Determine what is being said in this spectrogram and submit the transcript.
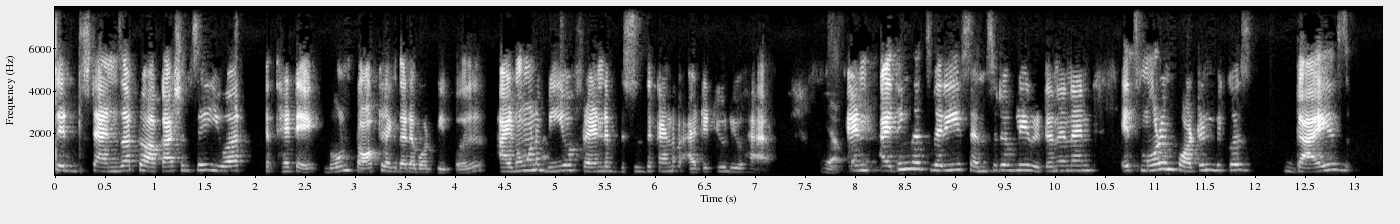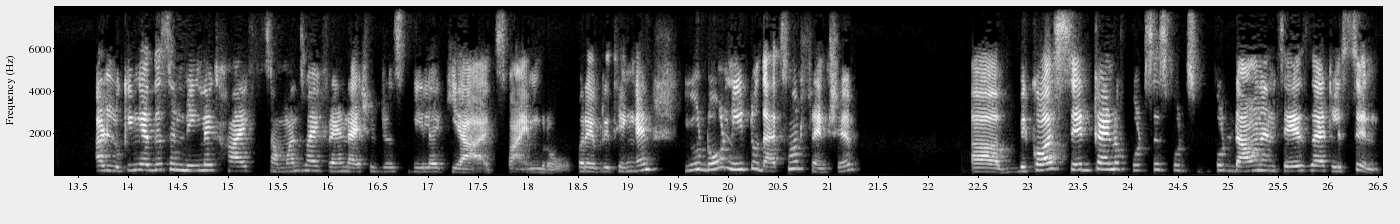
sid stands up to akash and say you are pathetic. Don't talk like that about people. I don't want to be your friend if this is the kind of attitude you have yeah and i think that's very sensitively written in and it's more important because guys are looking at this and being like, hi, someone's my friend, I should just be like, yeah, it's fine, bro, for everything. And you don't need to, that's not friendship. Uh, because Sid kind of puts his foot, foot down and says that, listen,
